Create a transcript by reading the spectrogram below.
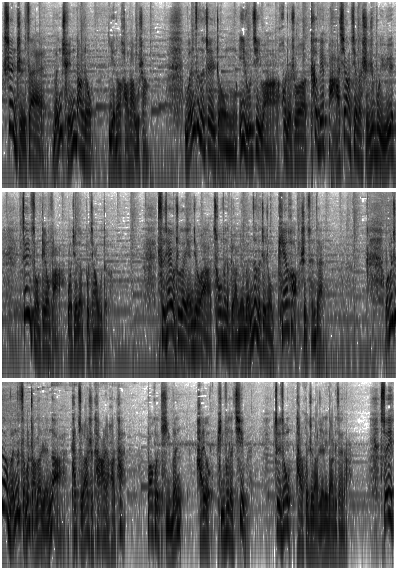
甚至在蚊群当中也能毫发无伤。蚊子的这种一如既往，或者说特别靶向性的矢志不渝，这种叮法，我觉得不讲武德。此前有诸多研究啊，充分的表明蚊子的这种偏好是存在的。我们知道蚊子怎么找到人的啊？它主要是看二氧化碳，包括体温，还有皮肤的气味。最终他会知道人类到底在哪儿，所以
